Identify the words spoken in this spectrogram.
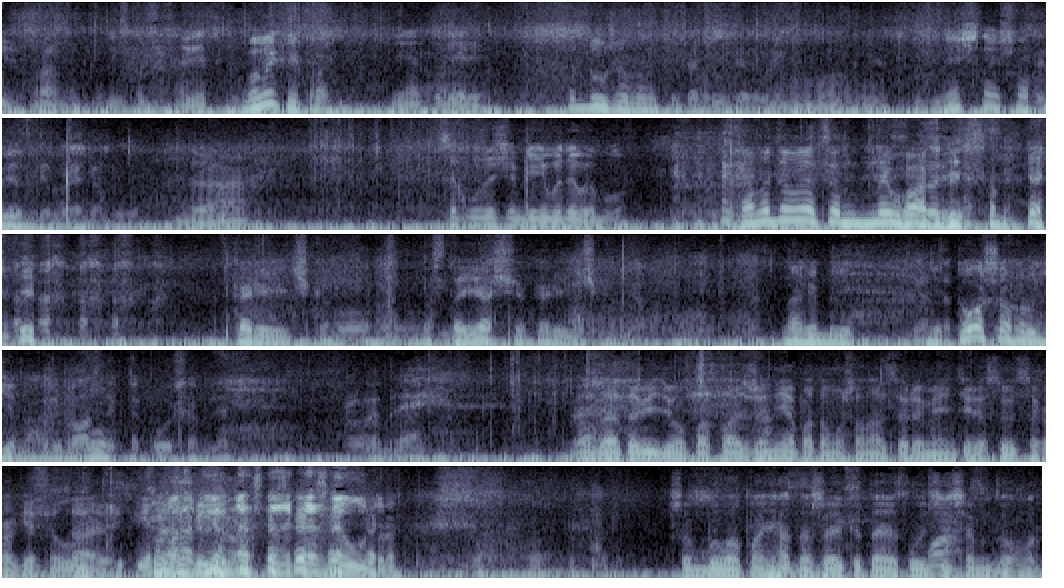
сьогодні ж праздник, люди, хоч і совєтський. Великий праздник. День артилерії. Це дуже великий праздник. Я вважаю, що охуєнно. Да. Це хуже, ніж день ВДВ було. Та ВДВ це не вгадується, блядь. Кореечка. Настоящая кореечка. На ребре. Не то, что грудина, а ребро. Праздник такой же, блядь. Ой, блядь. Надо это видео послать жене, потому что она все время интересуется, как я питаюсь. Я фотографирую, так скажи, каждое утро. Чтобы было понятно, что я питаюсь лучше, чем дома.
